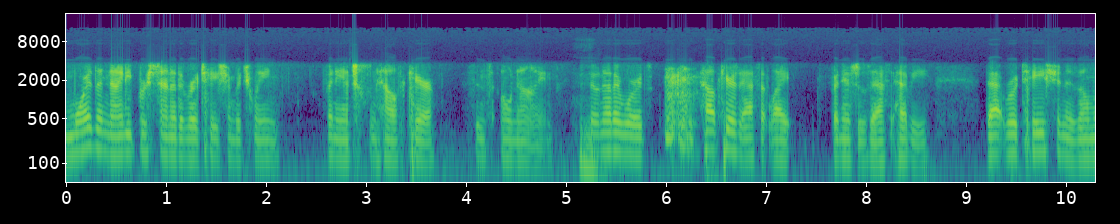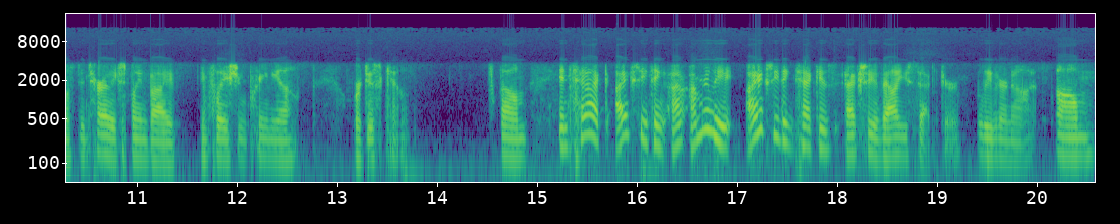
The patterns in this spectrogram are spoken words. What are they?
more than 90% of the rotation between financials and healthcare since 09. Mm-hmm. So in other words, healthcare is asset light, financials is asset heavy. That rotation is almost entirely explained by inflation premia or discount. Um, in tech, I actually think I, am really I actually think tech is actually a value sector, believe it or not, um,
